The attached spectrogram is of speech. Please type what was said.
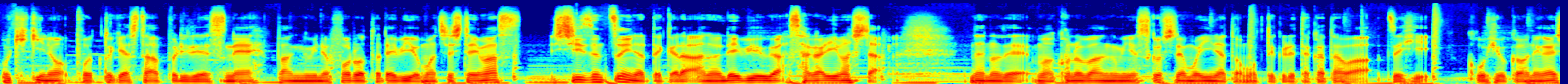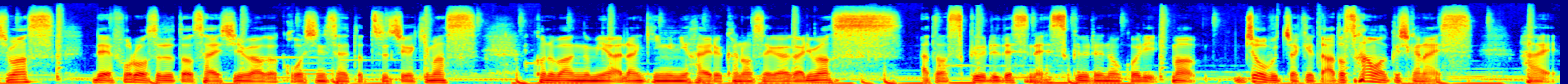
お聞きのポッドキャストアプリでですね、番組のフォローとレビューお待ちしています。シーズン2になってからあのレビューが下がりました。なので、まあ、この番組を少しでもいいなと思ってくれた方は、ぜひ高評価お願いします。で、フォローすると最新話が更新された通知が来ます。この番組はランキングに入る可能性が上がります。あとはスクールですね。スクール残り。まあ、超ぶっちゃけるとあと3枠しかないです。はい。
